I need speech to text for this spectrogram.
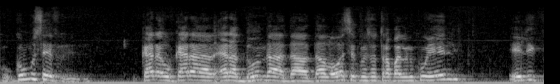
co- como você... O cara, o cara era dono da, da, da loja, você começou trabalhando com ele, ele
